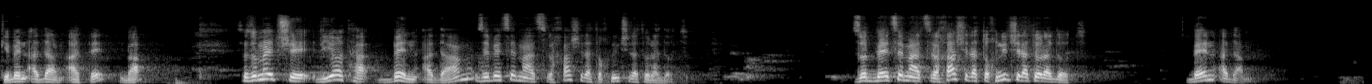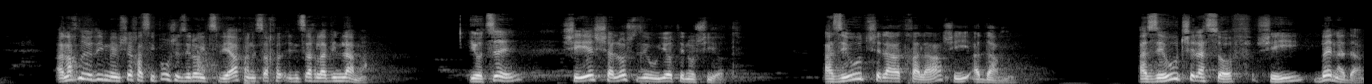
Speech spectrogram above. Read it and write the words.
כבן אדם עתה בא זאת אומרת שלהיות הבן אדם זה בעצם ההצלחה של התוכנית של התולדות. זאת בעצם ההצלחה של התוכנית של התולדות. בן אדם. אנחנו יודעים בהמשך הסיפור שזה לא הצליח ואני צריך להבין למה. יוצא שיש שלוש זהויות אנושיות. הזהות של ההתחלה שהיא אדם. הזהות של הסוף שהיא בן אדם.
